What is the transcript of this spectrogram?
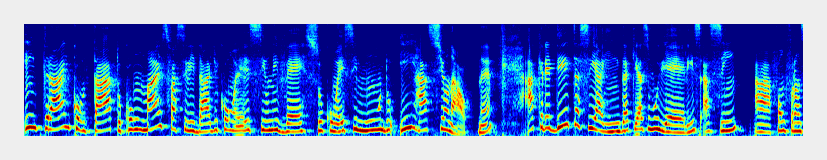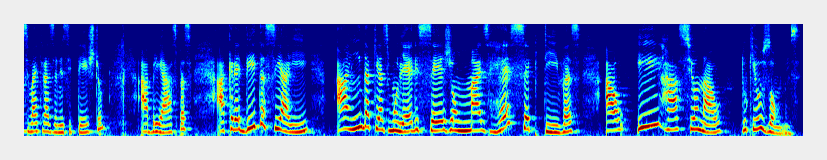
entrar em contato com mais facilidade com esse universo, com esse mundo irracional, né? Acredita-se ainda que as mulheres, assim a France vai trazer nesse texto, abre aspas, acredita-se aí ainda que as mulheres sejam mais receptivas ao irracional do que os homens.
